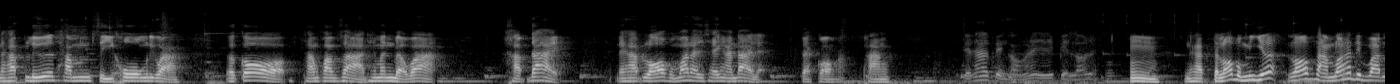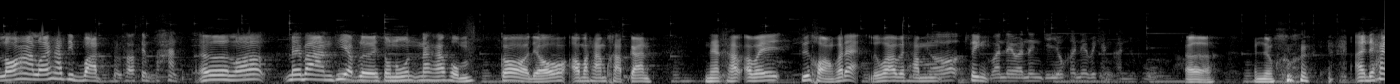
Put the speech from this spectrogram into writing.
นะครับลื้อทำสีโครงดีกว่า แล้วก็ทำความสะอาดให้มันแบบว่าขับได้ นะครับล้อผมว่าน่าจะใช้งานได้แหละ แต่กล่องอะพัง แต่ถ้าเปลี่ยนกล่องก็น่าจะได้เปลี่ยนล้อเลยอืมนะครับแต่ล้อผมมีเยอะล้อ350วัตต์ล้อ550วัตต์ ล้อเต็มบ้านเออล้อแม่บ้านเทียบเลยตรงนู้นนะครับผมก็เดี๋ยวเอามาทำขับกันนะครับ เอาไว้ซื้อของก็ได้ หรือว่าเอาไปทำเดี๋ยวซิ่งวันใดวันหนึ่งจะยกคันนี้ไปแข่งขันยูฟู เออ มันจะอะเดี๋ยวให้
